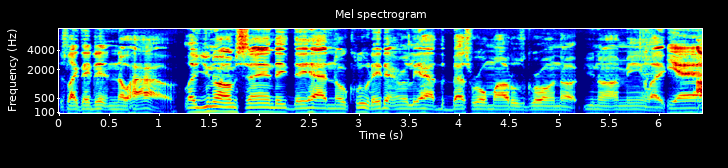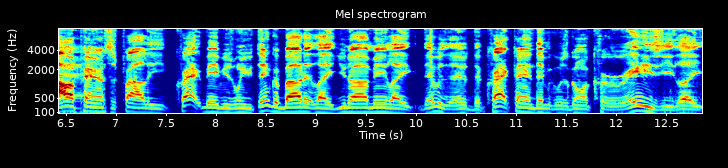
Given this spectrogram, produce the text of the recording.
it's like they didn't know how. Like you know what I'm saying? They they had no clue. They didn't really have the best role models growing up. You know what I mean? Like yeah. our parents was probably crack babies when you think about it. Like you know what I mean? Like there was the crack pandemic was going crazy like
